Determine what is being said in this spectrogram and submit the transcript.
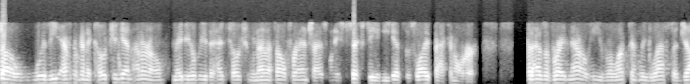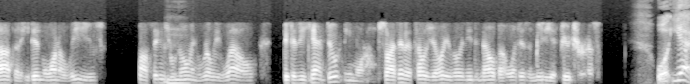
So, was he ever going to coach again? I don't know. Maybe he'll be the head coach of an NFL franchise when he's 60 and he gets his life back in order. But as of right now, he reluctantly left a job that he didn't want to leave while things were going really well because he can't do it anymore. So I think that tells you all you really need to know about what his immediate future is. Well, yeah,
